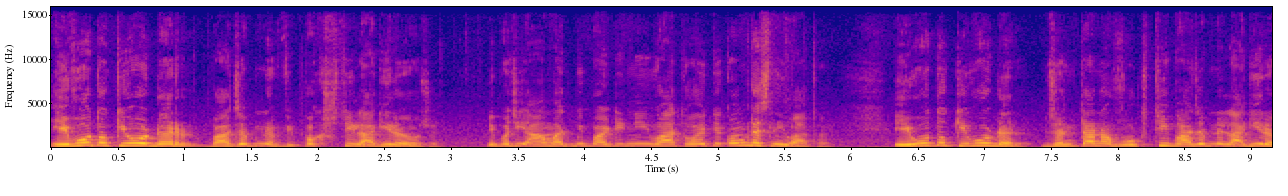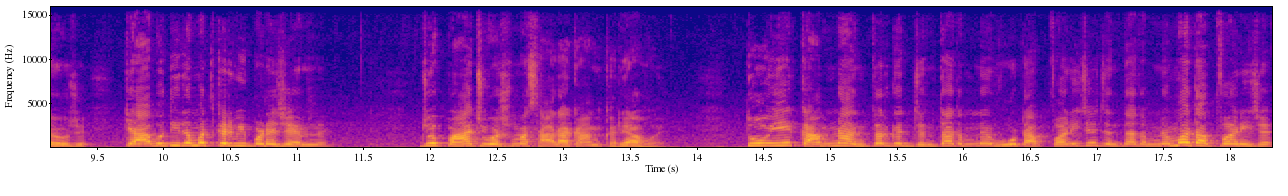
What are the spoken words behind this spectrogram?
એવો તો કેવો ડર ભાજપને વિપક્ષથી લાગી રહ્યો છે? એ પછી આમ આદમી પાર્ટીની વાત હોય કે કોંગ્રેસની વાત હોય? એવો તો કેવો ડર જનતાના વોટથી ભાજપને લાગી રહ્યો છે કે આ બધી રમત કરવી પડે છે એમને? જો પાંચ વર્ષમાં સારા કામ કર્યા હોય, તો એ કામના અંતર્ગત જનતા તમને વોટ આપવાની છે, જનતા તમને મત આપવાની છે.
